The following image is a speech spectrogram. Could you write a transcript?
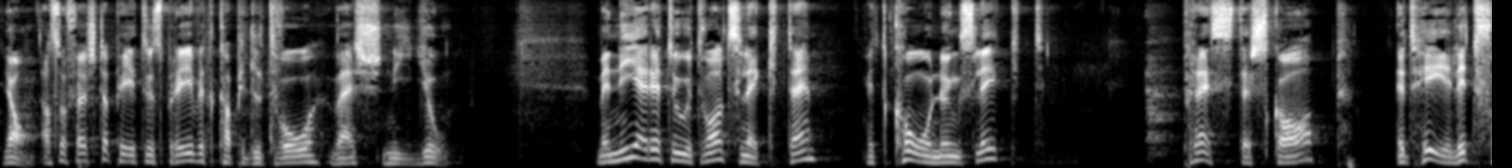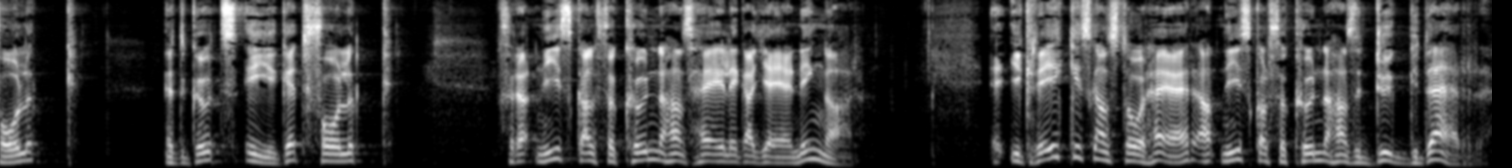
Ja, alltså första Petrusbrevet kapitel 2, vers 9. Men ni är ett utvalt släkte, ett konungsligt prästerskap, ett heligt folk, ett Guds eget folk, för att ni skall förkunna hans heliga gärningar. I grekiskan står här att ni skall förkunna hans dygder.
